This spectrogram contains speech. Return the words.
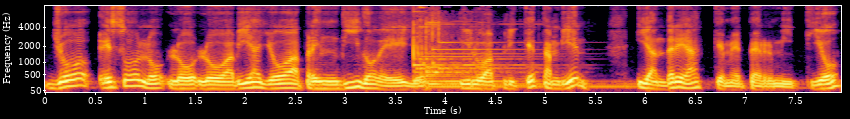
Yo eso lo, lo, lo había yo aprendido de ellos y lo apliqué también. Y Andrea, que me permitió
